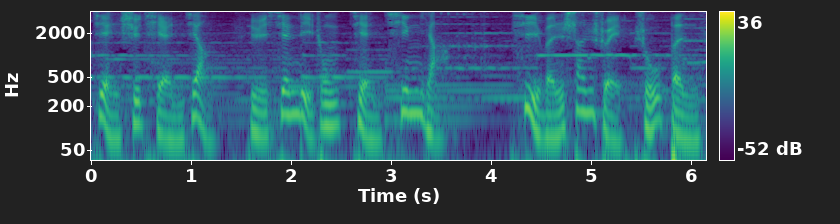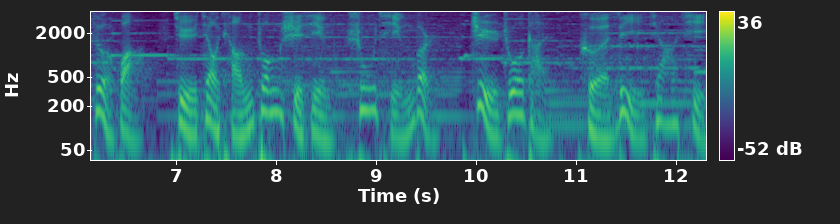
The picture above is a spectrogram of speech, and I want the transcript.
见湿浅绛，与先例中见清雅。细纹山水属本色画，具较强装饰性、抒情味儿、执拙感和立家气。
